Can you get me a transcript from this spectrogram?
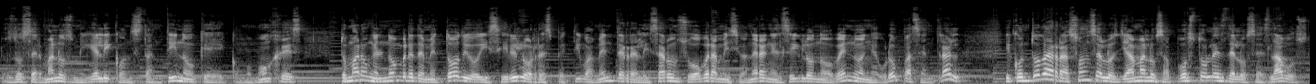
Los dos hermanos Miguel y Constantino, que como monjes tomaron el nombre de Metodio y Cirilo respectivamente, realizaron su obra misionera en el siglo IX en Europa Central, y con toda razón se los llama los apóstoles de los eslavos,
